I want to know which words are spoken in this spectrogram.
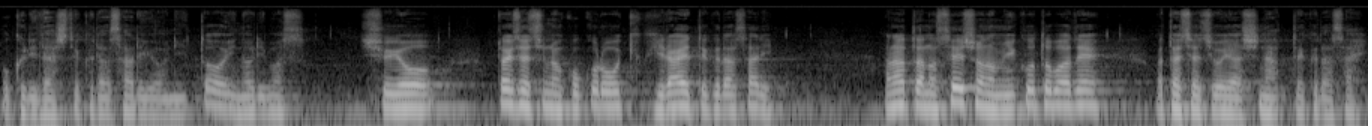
送り出してくださるようにと祈ります。主よ私たちの心を大きく開いてくださりあなたの聖書の御言葉で私たちを養ってください。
